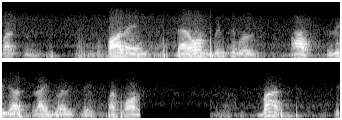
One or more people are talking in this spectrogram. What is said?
persons following their own principles of religious ritualistic performance. But they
